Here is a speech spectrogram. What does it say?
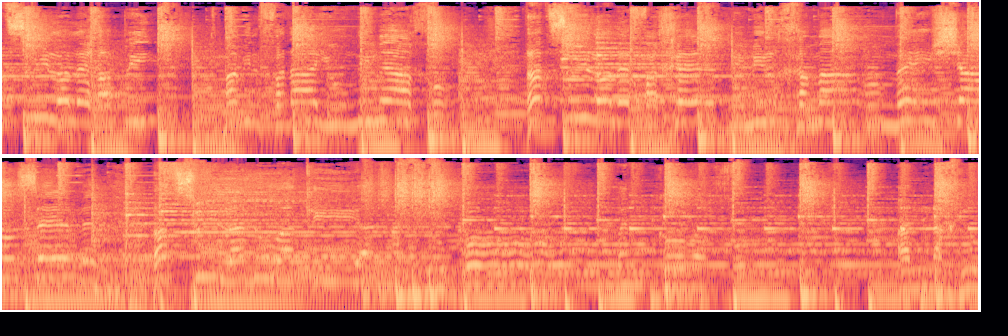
רצוי לא להביט מה מלפניי ומי מאחור. רצוי לא לפחד ממלחמה ומאישה עוזבת רצוי לנוע כי אנחנו פה בין כה אנחנו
